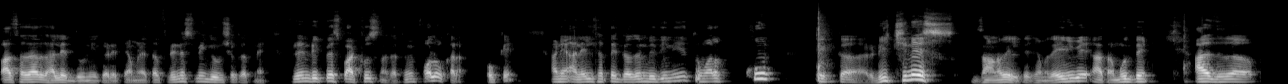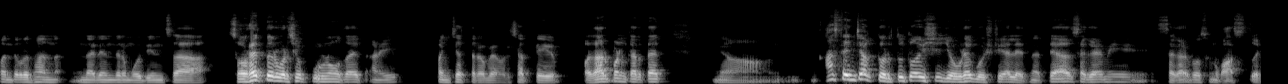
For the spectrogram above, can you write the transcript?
पाच हजार झालेत दोन्हीकडे. त्यामुळे आता फ्रेंड्स मी घेऊ शकत नाही. फ्रेंड रिक्वेस्ट पाठवूच नका. तुम्ही फॉलो करा. ओके आणि अनिल थत्ते गगनविधीने तुम्हाला खूप एक रिचनेस जाणवेल त्याच्यामध्ये. एनिवे आता मुद्दे. आज पंतप्रधान नरेंद्र मोदींचा चौऱ्याहत्तर वर्ष पूर्ण होत आहेत आणि पंच्याहत्तराव्या वर्षात ते पदार्पण करतायत. आज त्यांच्या कर्तृत्वाविषयी जेवढ्या गोष्टी आल्या आहेत ना त्या सगळ्या मी सकाळपासून वाचतोय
